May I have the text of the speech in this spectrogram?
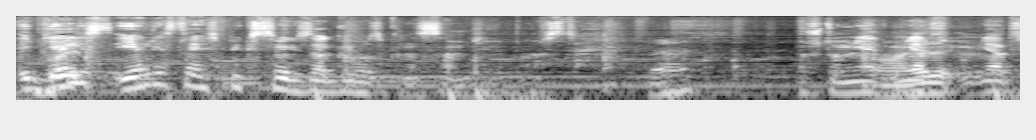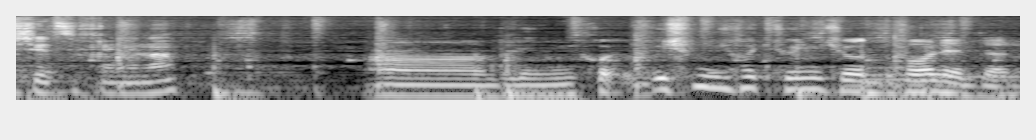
вот я, лист- я листаю список своих загрузок, на самом деле, просто. Да? Потому что у меня, А, у меня, я у меня все это сохранено. А, блин, не хо- еще не хочу ничего добавлять даже.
